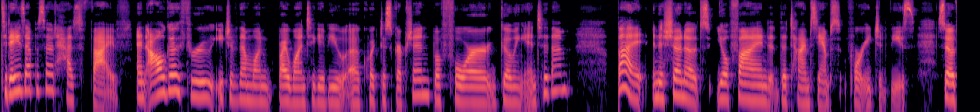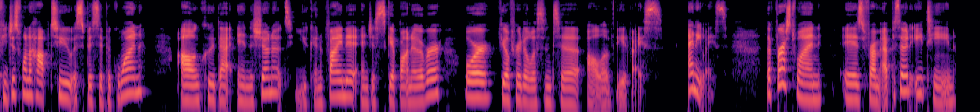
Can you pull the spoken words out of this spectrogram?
Today's episode has five, and I'll go through each of them one by one to give you a quick description before going into them. But in the show notes, you'll find the timestamps for each of these. So if you just want to hop to a specific one, I'll include that in the show notes. You can find it and just skip on over, or feel free to listen to all of the advice. Anyways, the first one is from episode 18,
